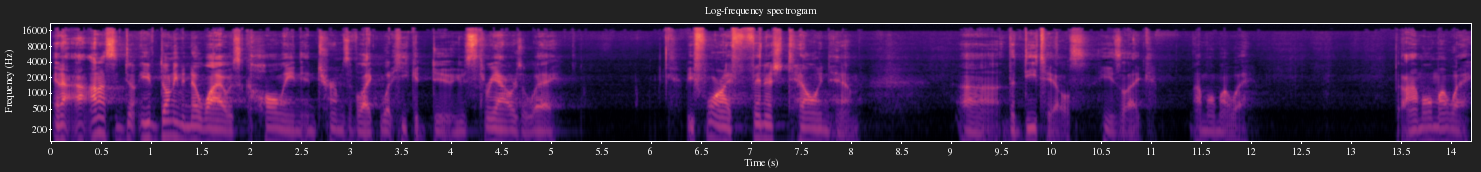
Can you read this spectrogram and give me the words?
And I honestly don't, don't even know why I was calling in terms of like what he could do. He was three hours away. Before I finished telling him uh, the details, he's like, I'm on my way. But I'm on my way.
